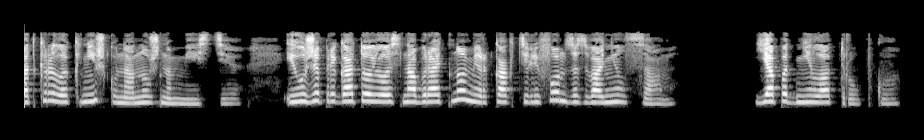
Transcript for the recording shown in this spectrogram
открыла книжку на нужном месте и уже приготовилась набрать номер, как телефон зазвонил сам. Я подняла трубку.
